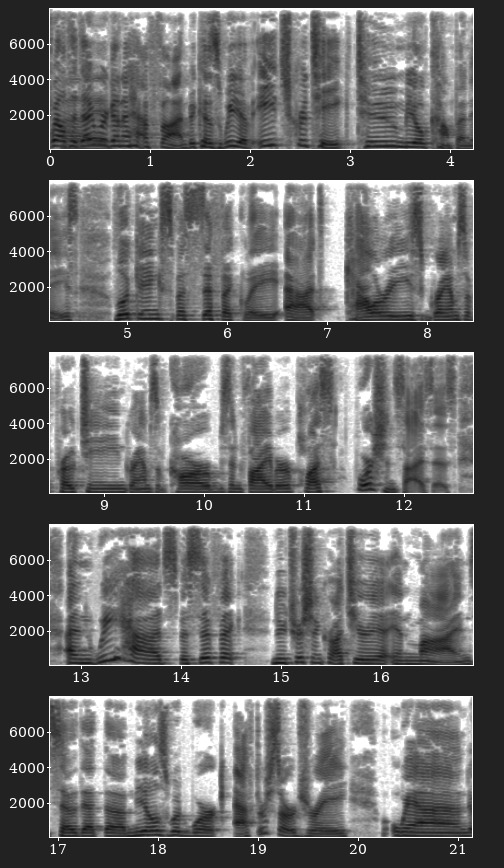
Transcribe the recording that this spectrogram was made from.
Well, today we're going to have fun because we have each critiqued two meal companies looking specifically at calories, grams of protein, grams of carbs and fiber, plus portion sizes. And we had specific nutrition criteria in mind so that the meals would work after surgery when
